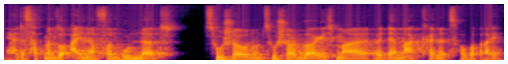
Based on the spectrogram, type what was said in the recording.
ja, das hat man so einer von 100 Zuschauern und Zuschauern, sage ich mal, äh, der mag keine Zauberei.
